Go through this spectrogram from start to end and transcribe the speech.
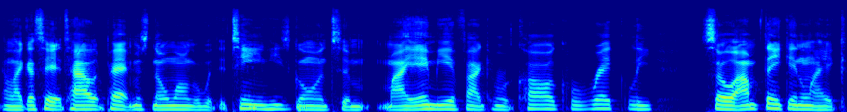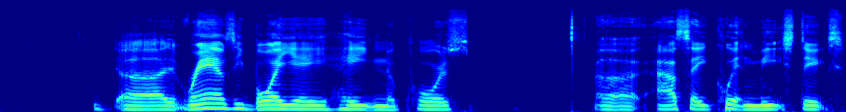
And like I said, Tyler Patmon's no longer with the team. He's going to Miami, if I can recall correctly. So I'm thinking like uh, Ramsey, Bouye, Hayden, of course. Uh, I'll say Quinton Meatsticks,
